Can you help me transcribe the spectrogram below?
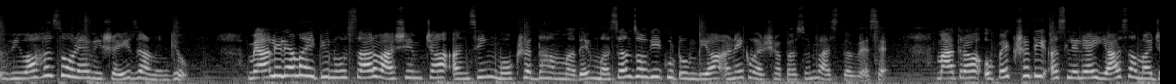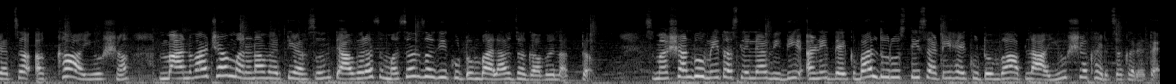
विवाह सोहळ्याविषयी जाणून घेऊ. मिळालेल्या माहितीनुसार वाशिमच्या अनसिंग मोक्षधाममध्ये मसनजोगी कुटुंबीय अनेक वर्षापासून वास्तव्यास आहे मात्र उपेक्षिती असलेल्या या समाजाचं अख्खं आयुष्य मानवाच्या मरणावरती असून त्यावरच मसनजोगी कुटुंबाला जगावं लागतं. स्मशानभूमीत असलेल्या विधी आणि देखभाल दुरुस्तीसाठी हे कुटुंब आपलं आयुष्य खर्च करत आहे.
